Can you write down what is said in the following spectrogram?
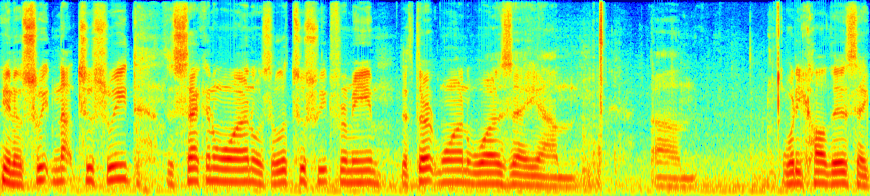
you know, sweet, not too sweet. The second one was a little too sweet for me. The third one was a, um, um, what do you call this? A,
